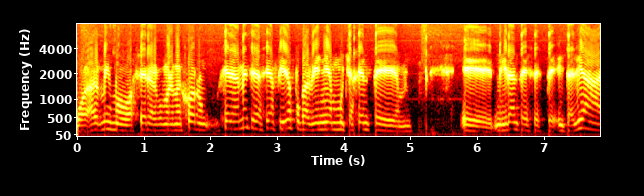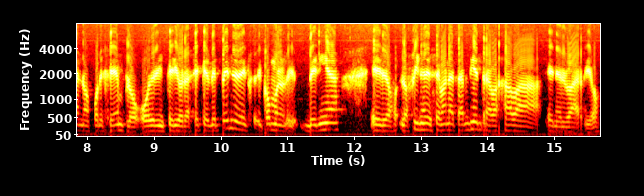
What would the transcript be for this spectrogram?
o al mismo hacer algo a lo mejor. Generalmente se hacían fideos porque venía mucha gente eh, migrantes este, italianos por ejemplo o del interior. Así que depende de cómo venía eh, los, fines de semana también trabajaba en el barrio.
